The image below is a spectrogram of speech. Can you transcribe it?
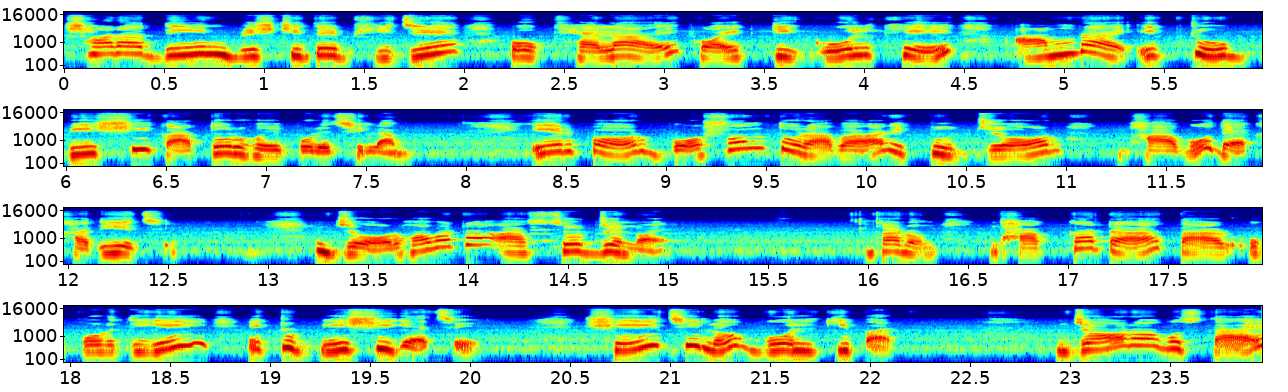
সারা দিন বৃষ্টিতে ভিজে ও খেলায় কয়েকটি গোল খেয়ে আমরা একটু বেশি কাতর হয়ে পড়েছিলাম। এরপর বসন্তর আবার একটু জ্বর ভাবও দেখা দিয়েছে। জ্বর হওয়াটা আশ্চর্য নয়, কারণ ধাক্কাটা তার উপর দিয়েই একটু বেশি গেছে। সেই ছিল গোলকিপার। জ্বর অবস্থায়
